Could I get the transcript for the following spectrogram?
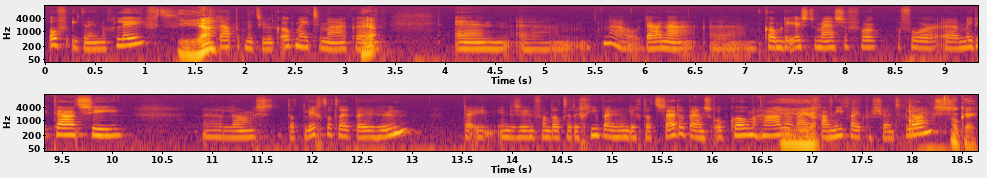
of iedereen nog leeft. Ja. Daar heb ik natuurlijk ook mee te maken. Ja. En um, nou, daarna um, komen de eerste mensen voor, voor uh, medicatie uh, langs. Dat ligt altijd bij hun. Daarin, in de zin van dat de regie bij hun ligt, dat zij dat bij ons opkomen halen. Ja. Wij gaan niet bij patiënten langs. Oké. Okay.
